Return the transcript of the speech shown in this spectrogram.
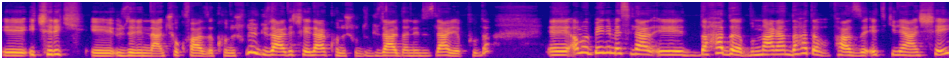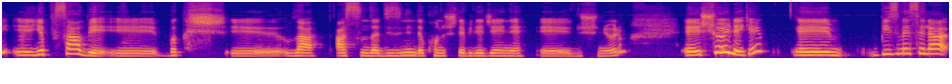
E, içerik e, üzerinden çok fazla konuşuluyor. Güzel de şeyler konuşuldu, güzel de analizler yapıldı. E, ama beni mesela e, daha da bunlardan daha da fazla etkileyen şey e, yapısal bir e, bakışla aslında dizinin de konuşulabileceğini e, düşünüyorum. E, şöyle ki e, biz mesela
